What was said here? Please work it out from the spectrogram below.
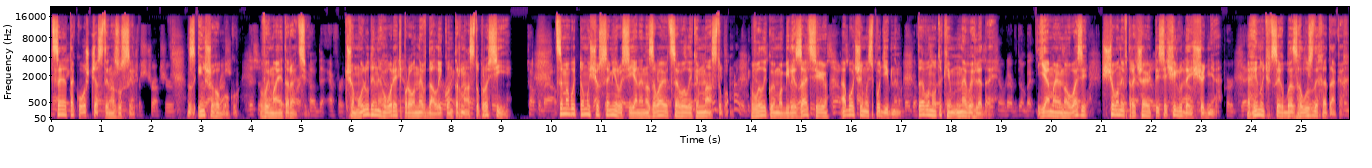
Це також частина зусиль. З іншого боку, ви маєте рацію. Чому люди не говорять про невдалий контрнаступ Росії? Це, мабуть, тому що самі росіяни називають це великим наступом, великою мобілізацією або чимось подібним, та воно таким не виглядає. Я маю на увазі, що вони втрачають тисячі людей щодня, гинуть в цих безглуздих атаках.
